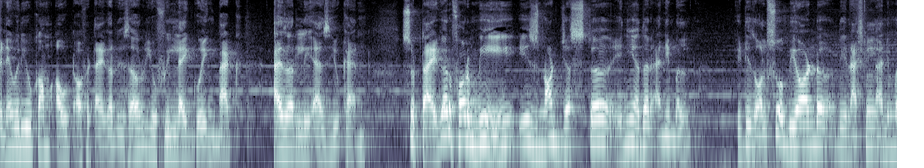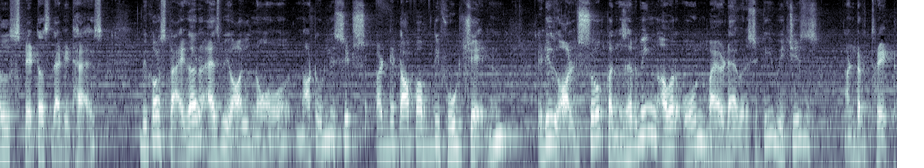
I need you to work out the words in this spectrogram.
whenever you come out of a tiger reserve you feel like going back as early as you can so tiger for me is not just uh, any other animal it is also beyond uh, the national animal status that it has because tiger as we all know not only sits at the top of the food chain it is also conserving our own biodiversity which is under threat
